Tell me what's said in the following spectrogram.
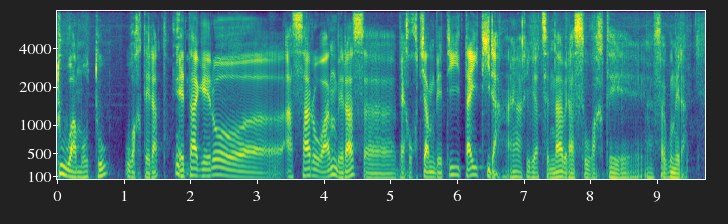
tua motu uarterat. Eta gero uh, azaroan beraz, uh, berrurtian beti, taitira, arribatzen da beraz uarte zagunera. Eh,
